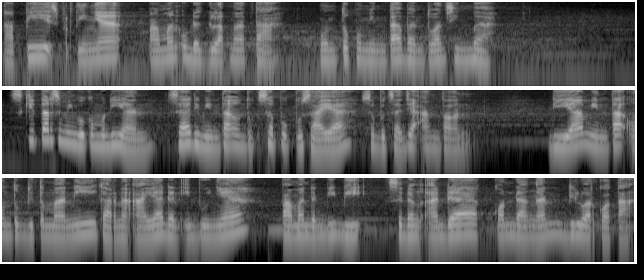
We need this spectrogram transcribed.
Tapi sepertinya paman udah gelap mata untuk meminta bantuan Simba. Sekitar seminggu kemudian, saya diminta untuk sepupu saya, sebut saja Anton. Dia minta untuk ditemani karena ayah dan ibunya, paman dan bibi, sedang ada kondangan di luar kota.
